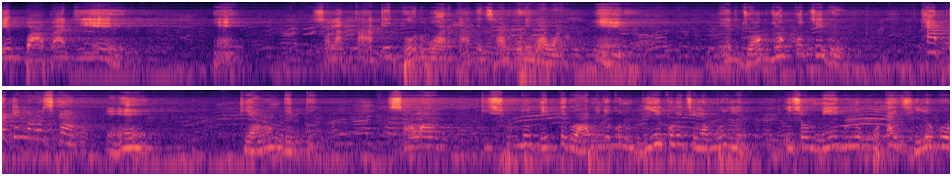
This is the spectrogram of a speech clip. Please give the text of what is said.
ওরে বাবা দিয়ে হ্যাঁ শালা কাকে ধরবো আর কাকে ছাড়বো রে বাবা? হ্যাঁ এর ঝক ঝক করছে গো। আপনাকে নমস্কার। হ্যাঁ কেমন দেখতে? শালা কি সুন্দর দেখতে গো। আমি যখন বিয়ে করেছিলাম বুঝলেন এইসব মেয়েগুলো কোথায় ছিল গো?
